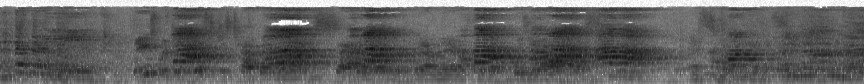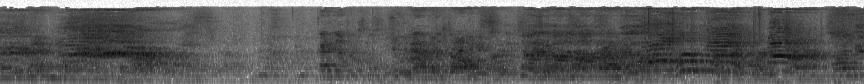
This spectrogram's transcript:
These were, just- this just happened last Saturday down there for the Wizard of Oz. And so I haven't seen that. We're down there trying to get to, you know, surprise birthday party dinner. Oh, you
